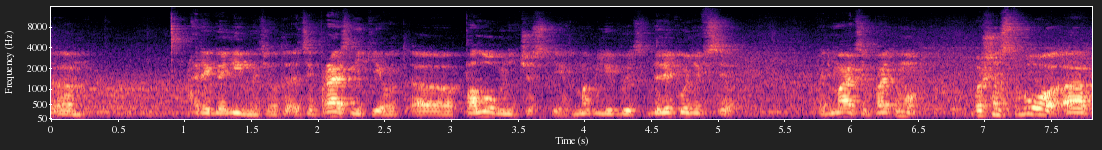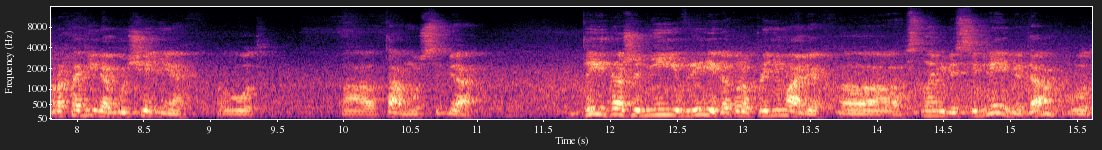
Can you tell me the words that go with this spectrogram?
э, регалим, эти, вот, эти праздники вот, паломнические могли быть. Далеко не все. Понимаете? Поэтому большинство проходили обучение вот, там у себя. Да и даже не евреи, которые принимали, э, становились евреями, да, вот,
